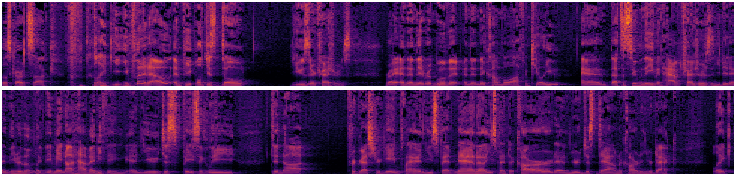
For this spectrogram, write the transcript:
Those cards suck. like you, you put it out and people just don't use their treasures right? And then they remove it, and then they combo off and kill you. and that's assuming they even have treasures and you did anything with them. Like they may not have anything, and you just basically did not progress your game plan. You spent mana, you spent a card, and you're just down a card in your deck. Like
